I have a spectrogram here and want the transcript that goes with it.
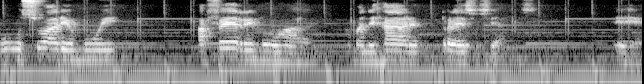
usuario muy aférrimo a, manejar redes sociales. Eh,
